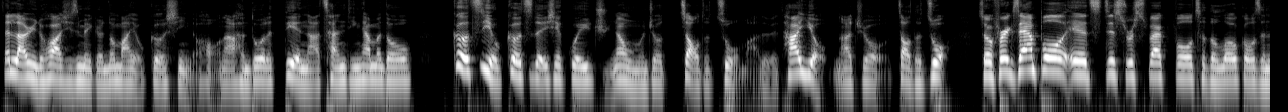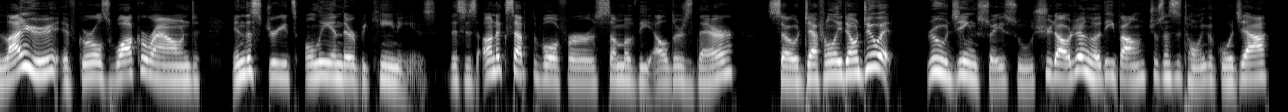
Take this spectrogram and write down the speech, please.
在兰屿的话，其实每个人都蛮有个性的吼。那很多的店啊、餐厅，他们都各自有各自的一些规矩，那我们就照着做嘛，对不对？他有，那就照着做。So, for example, it's disrespectful to the locals in Lanyu if girls walk around in the streets only in their bikinis. This is unacceptable for some of the elders there, so definitely don't do it. 入境随俗，去到任何地方，就算是同一个国家，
